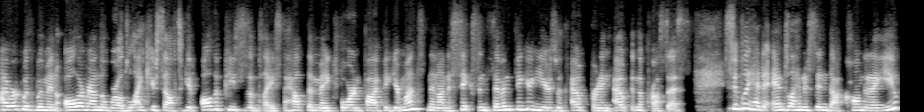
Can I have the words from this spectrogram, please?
I work with women all around the world like yourself to get all the pieces in place to help them make four and five figure months, and then on to six and seven figure years without burning out in the process. Simply head to angelahenderson.com.au,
